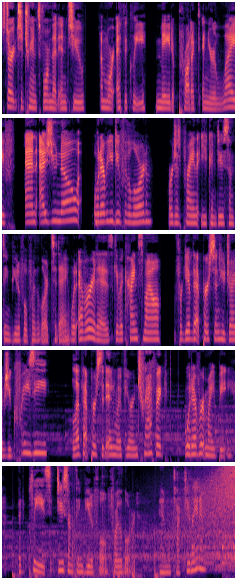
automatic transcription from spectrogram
start to transform that into a more ethically made product in your life. And as you know, whatever you do for the Lord, we're just praying that you can do something beautiful for the Lord today. Whatever it is, give a kind smile, forgive that person who drives you crazy, let that person in if you're in traffic, whatever it might be. But please do something beautiful for the Lord. And we'll talk to you later.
